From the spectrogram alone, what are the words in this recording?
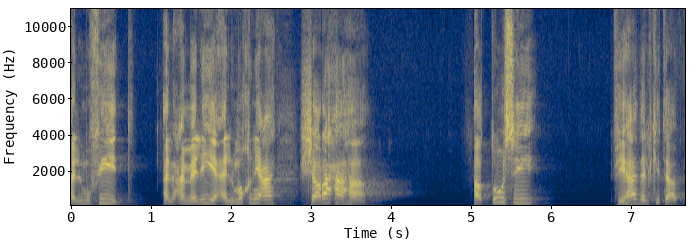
المفيد العملية المقنعة شرحها الطوسي في هذا الكتاب.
